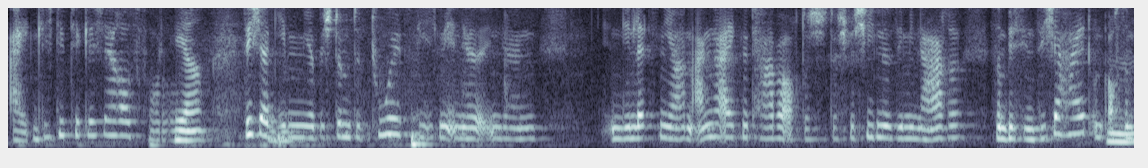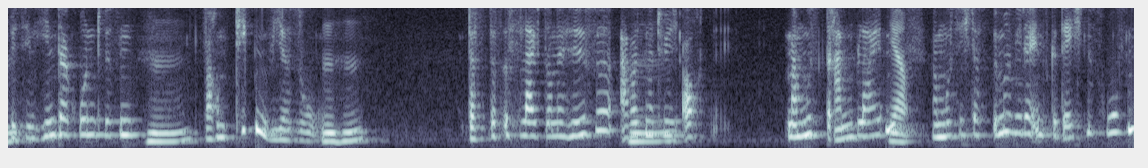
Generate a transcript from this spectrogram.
eigentlich die tägliche Herausforderung. Ja. Sicher geben mir bestimmte Tools, die ich mir in, der, in, den, in den letzten Jahren angeeignet habe, auch durch, durch verschiedene Seminare, so ein bisschen Sicherheit und auch so ein bisschen Hintergrundwissen. Warum ticken wir so? Das, das ist vielleicht so eine Hilfe, aber es ist natürlich auch, man muss dranbleiben. Ja. Man muss sich das immer wieder ins Gedächtnis rufen.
